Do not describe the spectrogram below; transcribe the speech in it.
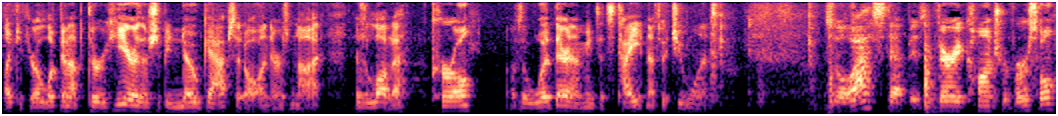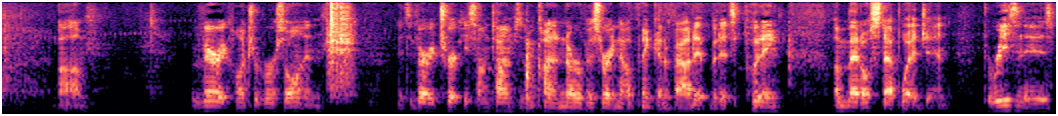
like if you're looking up through here, there should be no gaps at all, and there's not. There's a lot of curl of the wood there, and that means it's tight, and that's what you want. So the last step is very controversial. Um, very controversial, and it's very tricky sometimes, and I'm kind of nervous right now thinking about it, but it's putting a metal step wedge in. The reason is,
